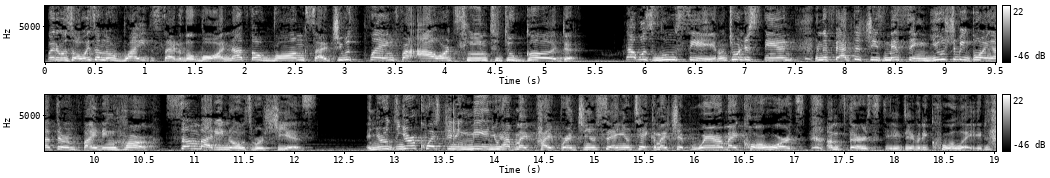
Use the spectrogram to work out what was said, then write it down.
But it was always on the right side of the law, not the wrong side. She was playing for our team to do good. That was Lucy. Don't you understand? And the fact that she's missing, you should be going out there and finding her. Somebody knows where she is. And you're, you're questioning me and you have my pipe wrench and you're saying you're taking my ship. Where are my cohorts? I'm thirsty. Do you have any Kool-Aid?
